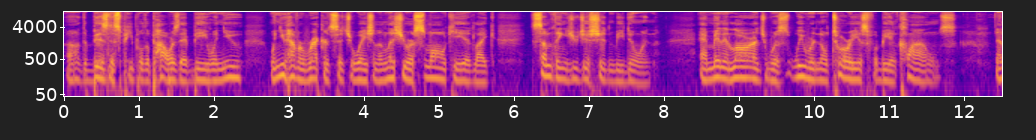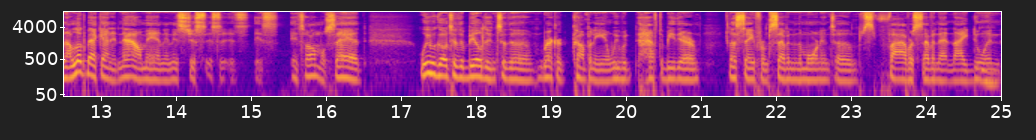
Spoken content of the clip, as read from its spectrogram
uh, the business people, the powers that be. When you when you have a record situation, unless you're a small kid, like some things you just shouldn't be doing. And Men at Large was we were notorious for being clowns. And I look back at it now, man, and it's just it's it's it's it's almost sad we would go to the building to the record company and we would have to be there let's say from seven in the morning to five or seven at night doing mm.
